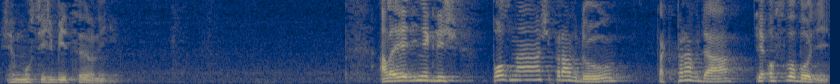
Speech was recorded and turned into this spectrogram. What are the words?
že musíš být silný. Ale jedině když poznáš pravdu, tak pravda tě osvobodí.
